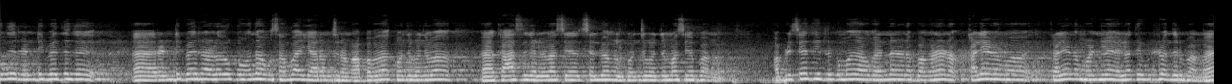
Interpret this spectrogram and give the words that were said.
வந்து ரெண்டு பேர்த்துக்கு ரெண்டு பேர் அளவுக்கு வந்து அவங்க சம்பாதிக்க ஆரம்பிச்சிடுவாங்க அப்போ தான் கொஞ்சம் கொஞ்சமாக காசுகள் எல்லாம் சே செல்வங்கள் கொஞ்சம் கொஞ்சமாக சேர்ப்பாங்க. அப்படி சேர்த்துட்டு இருக்கும்போது அவங்க என்ன நினைப்பாங்கன்னா கல்யாணம் கல்யாணம் பண்ணி எல்லாத்தையும் விட்டுட்டு வந்திருப்பாங்க.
